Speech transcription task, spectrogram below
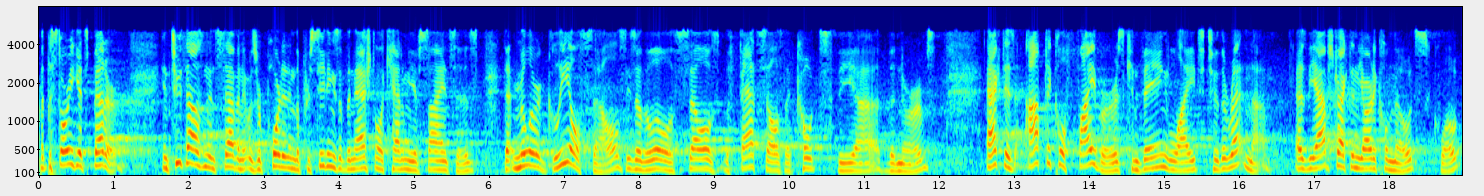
But the story gets better. In 2007, it was reported in the Proceedings of the National Academy of Sciences that Müller glial cells, these are the little cells, the fat cells that coat the, uh, the nerves, act as optical fibers conveying light to the retina. As the abstract in the article notes, quote,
